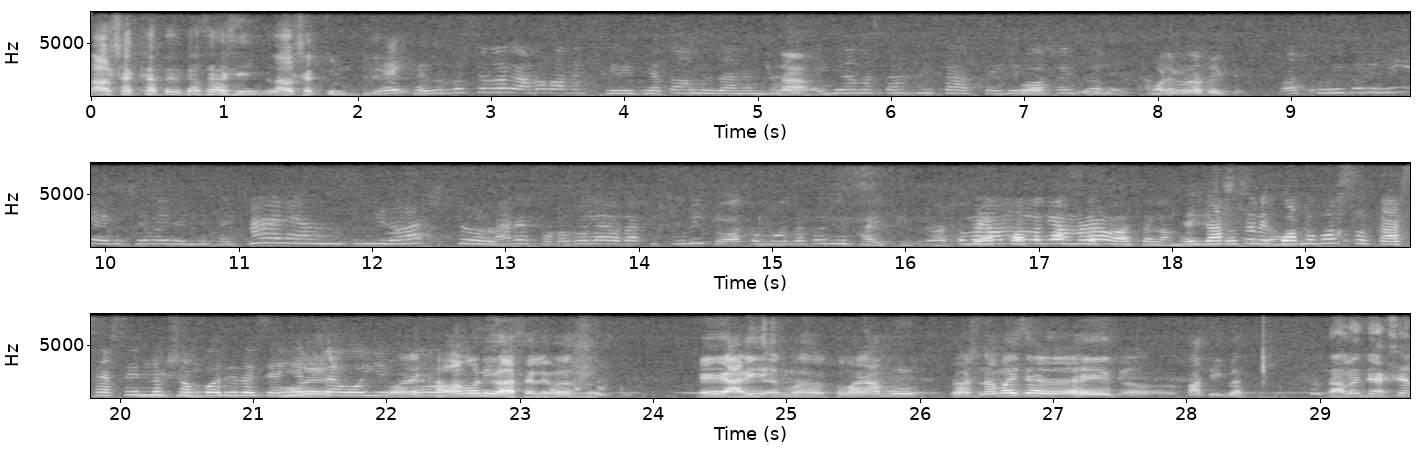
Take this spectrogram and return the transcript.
লাল শাক খাতের কাছে আসি লাল শাক তুলব। এই খেজুর গাছের লাগে আমার অনেক সিরিজ তো আপনি জানেন না। এই যে আমার কাজ এই যে রসাই চলে অনেক রস- হয়েছে। রস চুরি করে নিই রেন্দি খাইছি। আরে আম্মু তুমি রস তো আরে ছোটবেলায় ওরা কি চুরি কি অত মজা করে খাইছি। রস তোমার লগে বছর- আমরাও আসলাম। এই গাছটারে কত বছর কাটছে লোক সব করে রয়েছে। এই একটা ওই তোমার একটা খালামনিও আসলে বুঝছ? এই আরি তোমার আম্মু রস নামাইছে হে পাতিল পাচ্ছে তাহলে দেখছেন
